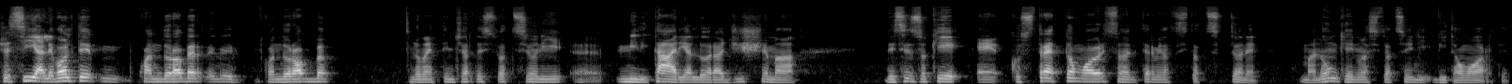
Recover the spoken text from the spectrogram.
Cioè sì, alle volte quando, Robert, eh, quando Rob lo mette in certe situazioni eh, militari, allora agisce, ma nel senso che è costretto a muoversi in una determinata situazione, ma non che in una situazione di vita o morte.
